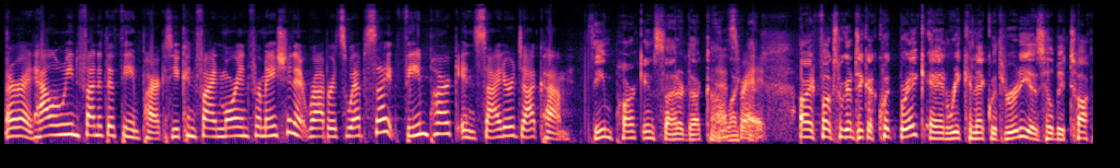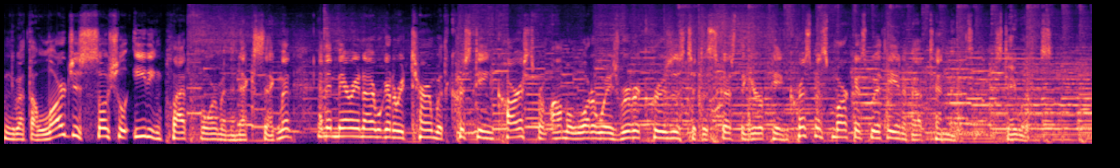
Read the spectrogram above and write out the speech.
All right, Halloween fun at the theme parks. You can find more information at Robert's website, themeparkinsider.com. themeparkinsider.com. That's like right. That. All right, folks, we're going to take a quick break and reconnect with Rudy as he'll be talking about the largest social eating platform in the next segment. And then Mary and I were going to return with Kristin Karst from AMA Waterways River Cruises to discuss the European Christmas markets with you in about 10 minutes. Stay with us.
